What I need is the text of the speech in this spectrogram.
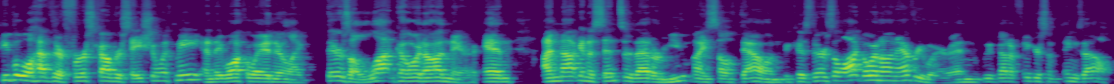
people will have their first conversation with me, and they walk away and they're like, "There's a lot going on there," and I'm not going to censor that or mute myself down because there's a lot going on everywhere, and we've got to figure some things out.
